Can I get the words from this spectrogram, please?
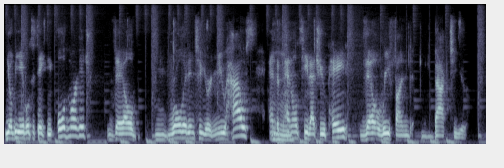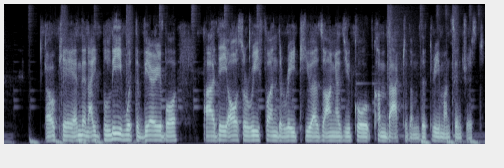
you'll be able to take the old mortgage, they'll roll it into your new house, and mm-hmm. the penalty that you paid, they'll refund back to you. Okay, and then I believe with the variable, uh, they also refund the rate to you as long as you go come back to them the three months interest.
